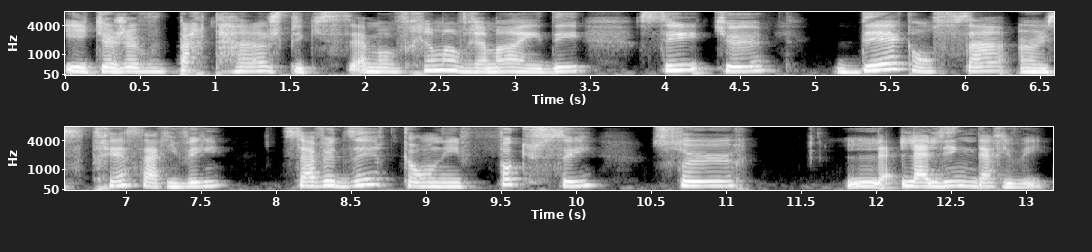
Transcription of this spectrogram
et que je vous partage puis que ça m'a vraiment vraiment aidé, c'est que dès qu'on sent un stress arriver, ça veut dire qu'on est focusé sur la, la ligne d'arrivée.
